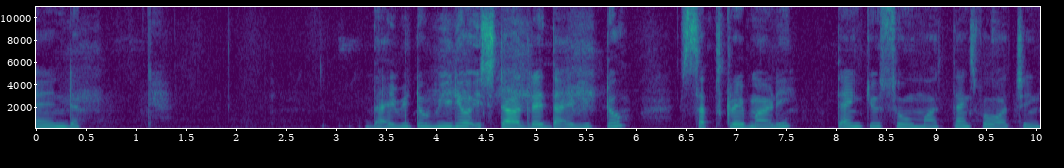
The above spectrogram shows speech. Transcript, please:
ಆ್ಯಂಡ್ ದಯವಿಟ್ಟು ವಿಡಿಯೋ ಇಷ್ಟ ಆದರೆ ದಯವಿಟ್ಟು ಸಬ್ಸ್ಕ್ರೈಬ್ ಮಾಡಿ. Thank you so much thanks for watching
